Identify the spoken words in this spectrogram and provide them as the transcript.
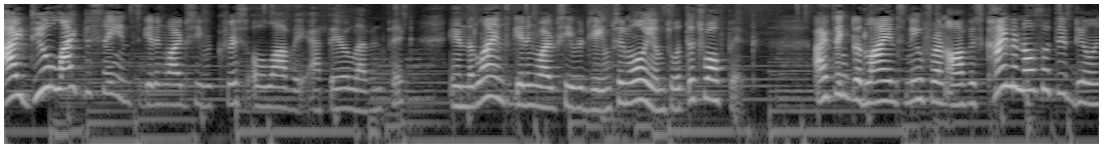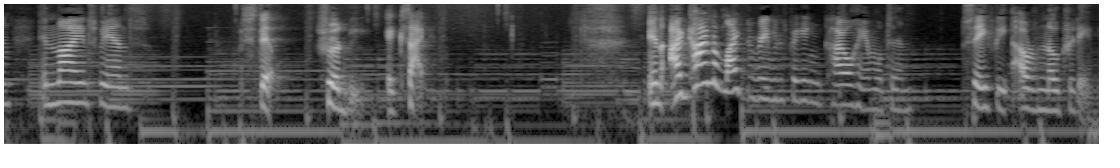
I do like the Saints getting wide receiver Chris Olave at their 11th pick, and the Lions getting wide receiver Jameson Williams with the 12th pick. I think the Lions' new front office kind of knows what they're doing, and Lions fans still should be excited. And I kind of like the Ravens picking Kyle Hamilton, safety, out of Notre Dame.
